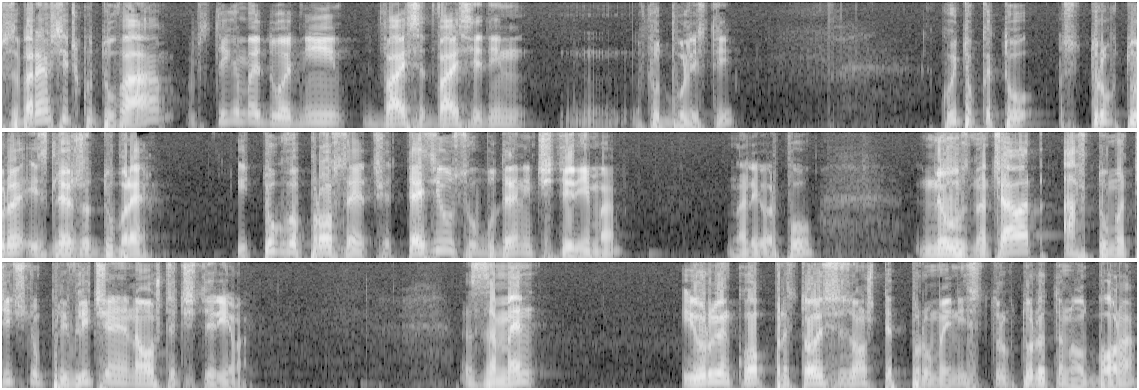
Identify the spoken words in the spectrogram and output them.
съберем всичко това, стигаме до едни 20-21 футболисти, които като структура изглеждат добре. И тук въпросът е, че тези освободени четирима на Ливърпул не означават автоматично привличане на още четирима. За мен Юрген Клоп през този сезон ще промени структурата на отбора,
